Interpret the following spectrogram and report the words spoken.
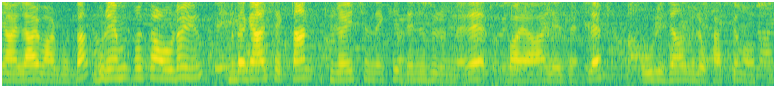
yerler var burada. Buraya mutlaka uğrayın. Burada gerçekten külah içindeki deniz ürünleri bayağı lezzetli. Uğrayacağınız bir lokasyon olsun.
